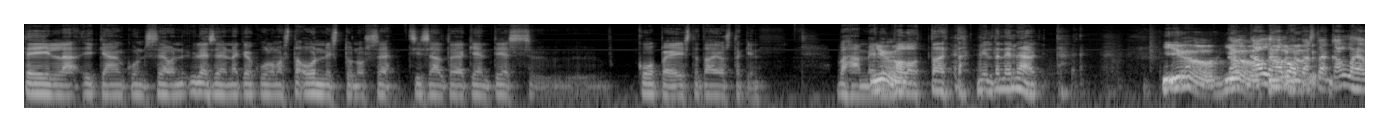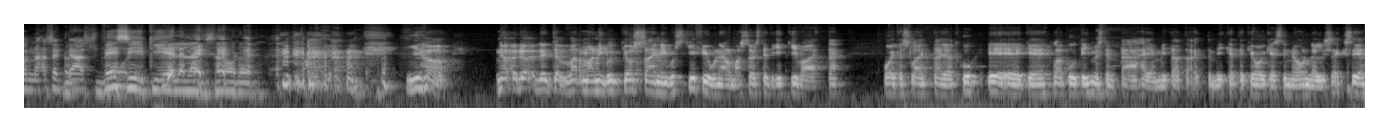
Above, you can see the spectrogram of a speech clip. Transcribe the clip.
teillä ikään kuin se on yleisön näkökulmasta onnistunut se sisältö ja kenties KPIstä tai jostakin vähän meille joo. valottaa, että miltä ne näyttää. Joo, joo. Kalle haluaa no, päästä, Kalle haluaa nähdä sen dashboardin. Vesikielellä se joo. No, no, varmaan niin kuin jossain niin kuin skifi-unelmassa olisi tietenkin kiva, että voitaisiin laittaa jotkut EEG-laput ihmisten päähän ja mitata, että mikä tekee oikeasti ne onnelliseksi. Ja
